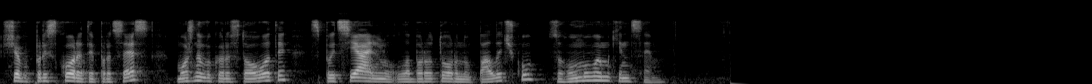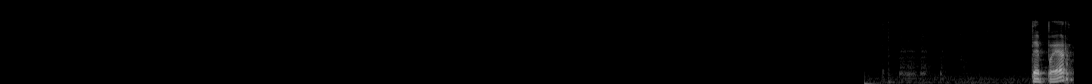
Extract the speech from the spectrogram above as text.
Щоб прискорити процес, можна використовувати спеціальну лабораторну паличку з гумовим кінцем. Тепер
